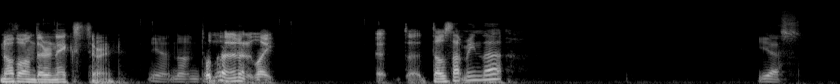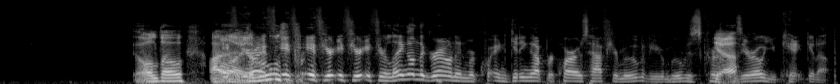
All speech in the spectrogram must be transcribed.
Not on their next turn. Yeah. Not until. Well, no, no, no. Like, d- does that mean that? Yes. Although uh, if, the you're, rules, if, if, if you're if you're if you're laying on the ground and requ- and getting up requires half your move, if your move is currently Yeah. zero, you can't get up.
